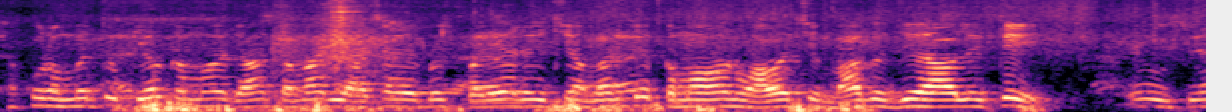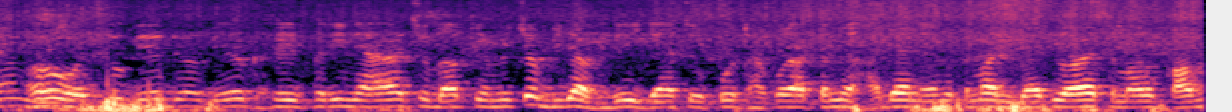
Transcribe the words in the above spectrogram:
ઠાકોર અમે તો ક્યાં કમાવા જાણ તમારી આશાએ બસ પડ્યા રહી છે. અમારે ક્યાં કમાવાનું આવે છે? માગ જે આવે તે. એવું છે હો હજુ બે બે ઘરે ફરીને આવ્યા છો. બાકી અમે ચો બીજા ઘરે ગયા છો. કોઈ ઠાકોર તમે હાજર ને અમે તમારી બાજુ આવ્યા તમારું કામ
